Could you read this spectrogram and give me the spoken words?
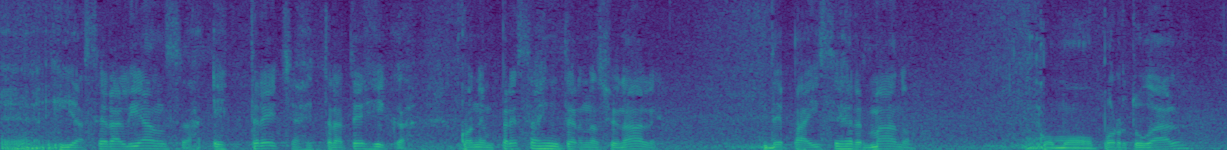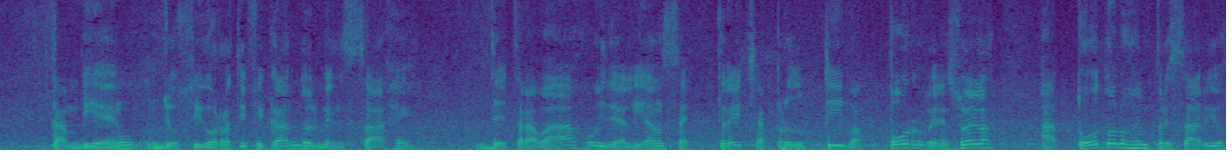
eh, y hacer alianzas estrechas, estratégicas con empresas internacionales de países hermanos como Portugal, también yo sigo ratificando el mensaje de trabajo y de alianza estrecha, productiva por Venezuela a todos los empresarios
